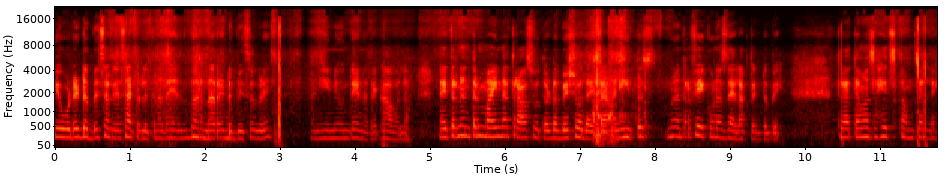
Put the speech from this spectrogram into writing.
एवढे डबे सगळे साठवलेत तर आता हे भरणार आहे डबे सगळे. आणि हे नेऊन देणार आहे गावाला. नाहीतर नंतर माईंना त्रास होतो डबे शोधायचा आणि इथंच नंतर फेकूनच द्यायला लागतात डबे. तर आता माझं हेच काम चाललंय.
